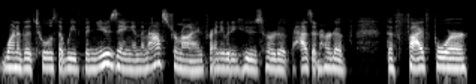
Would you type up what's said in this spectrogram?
one of the tools that we've been using in the mastermind, for anybody who's heard of hasn't heard of the five four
